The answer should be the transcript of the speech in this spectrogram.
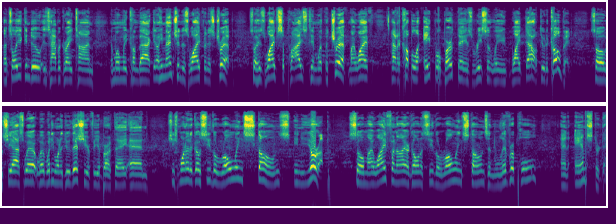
That's all you can do is have a great time. And when we come back, you know, he mentioned his wife and his trip. So his wife surprised him with the trip. My wife had a couple of April birthdays recently wiped out due to COVID. So she asked, where, where, what do you want to do this year for your birthday? And she wanted to go see the Rolling Stones in Europe. So my wife and I are going to see the Rolling Stones in Liverpool and Amsterdam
